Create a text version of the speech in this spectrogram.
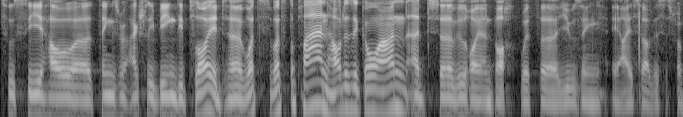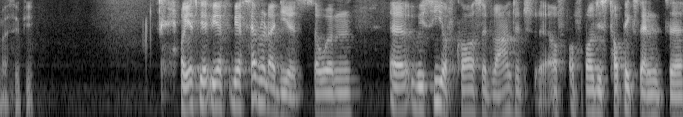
to see how uh, things are actually being deployed. Uh, what's what's the plan? How does it go on at uh, Villeroy and Boch with uh, using AI services from SAP? Oh yes, we have we have several ideas. So um, uh, we see, of course, advantage of, of all these topics, and uh,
